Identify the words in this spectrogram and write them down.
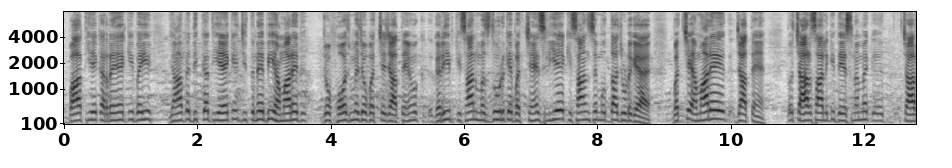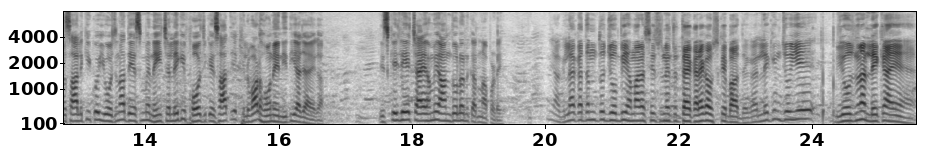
बात ये कर रहे हैं कि भाई, यहाँ पे दिक्कत ये है कि जितने भी हमारे जो फौज में जो बच्चे जाते हैं, वो गरीब किसान मजदूर के बच्चे हैं, इसलिए किसान से मुद्दा जुड़ गया है। बच्चे हमारे जाते हैं तो चार साल की देश में चार साल की कोई योजना देश में नहीं चलेगी, फौज के साथ ये खिलवाड़ होने नहीं दिया जाएगा। इसके लिए चाहे हमें आंदोलन करना पड़े। अगला कदम तो जो भी हमारा शीर्ष नेतृत्व तय करेगा, उसके बाद देगा। लेकिन जो ये योजना लेके आए हैं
